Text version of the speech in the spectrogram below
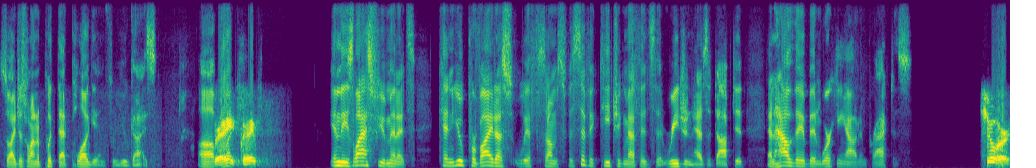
So I just want to put that plug in for you guys. Uh, great, great. In these last few minutes, can you provide us with some specific teaching methods that Regent has adopted and how they've been working out in practice? Sure,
